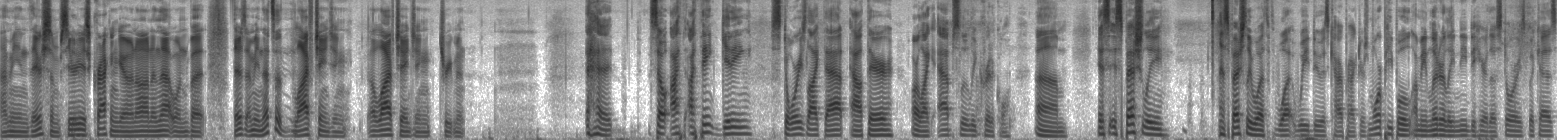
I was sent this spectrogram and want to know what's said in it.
i mean there's some serious cracking going on in that one but there's i mean that's a life changing a life changing treatment. So I I think getting stories like that out there are like absolutely critical. Um, it's especially especially with what we do as chiropractors. More people, I mean, literally need to hear those stories because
